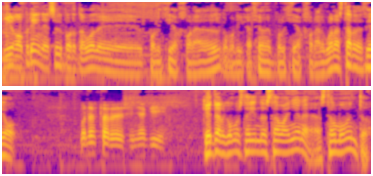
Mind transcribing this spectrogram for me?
Diego Prin es el portavoz de Policía Foral, Comunicación de Policía Foral. Buenas tardes, Diego. Buenas tardes, Iñaki. ¿Qué tal? ¿Cómo está yendo esta mañana, hasta el momento?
